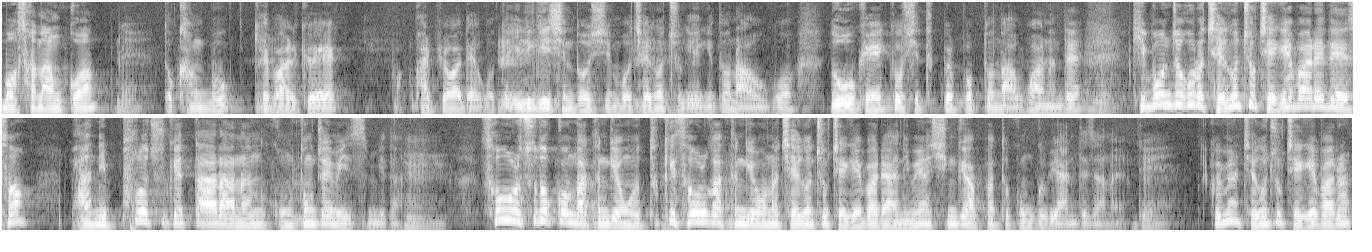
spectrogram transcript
뭐 서남권 네. 또 강북 개발 계획 막 발표가 되고 또 음. 일기 신도시 뭐 재건축 얘기도 나오고 노후 계획 도시 특별법도 나오고 하는데 네. 기본적으로 재건축 재개발에 대해서 많이 풀어주겠다라는 공통점이 있습니다. 음. 서울 수도권 같은 경우 특히 서울 같은 경우는 재건축 재개발이 아니면 신규 아파트 공급이 안 되잖아요. 네. 그러면 재건축 재개발을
